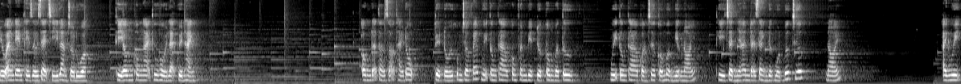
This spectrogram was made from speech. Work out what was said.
Nếu anh đem thế giới giải trí làm trò đùa, thì ông không ngại thu hồi lại quyền hành. Ông đã tỏ rõ thái độ, tuyệt đối không cho phép Ngụy Tông Thao không phân biệt được công và tư. Ngụy Tông Thao còn chưa có mở miệng nói, thì Trần Nhã Ân đã giành được một bước trước, nói Anh Ngụy,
